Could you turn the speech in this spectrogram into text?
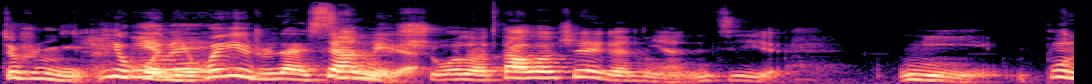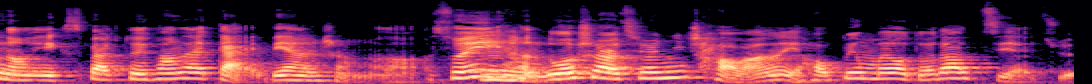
就是你一会你会一直在像你说的，到了这个年纪。你不能 expect 对方在改变什么了，所以很多事儿其实你吵完了以后并没有得到解决，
